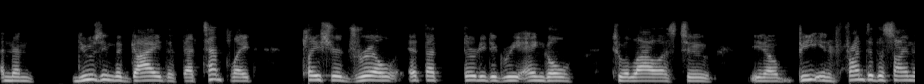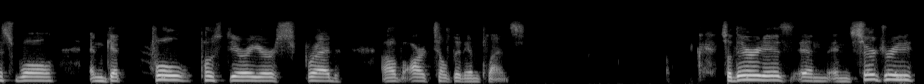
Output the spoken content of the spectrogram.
and then using the guide that that template, place your drill at that 30 degree angle to allow us to, you know, be in front of the sinus wall and get full posterior spread of our tilted implants. So there it is in, in surgery.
